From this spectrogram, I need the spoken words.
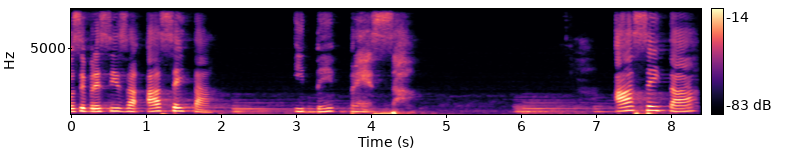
Você precisa aceitar e depressa. Aceitar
